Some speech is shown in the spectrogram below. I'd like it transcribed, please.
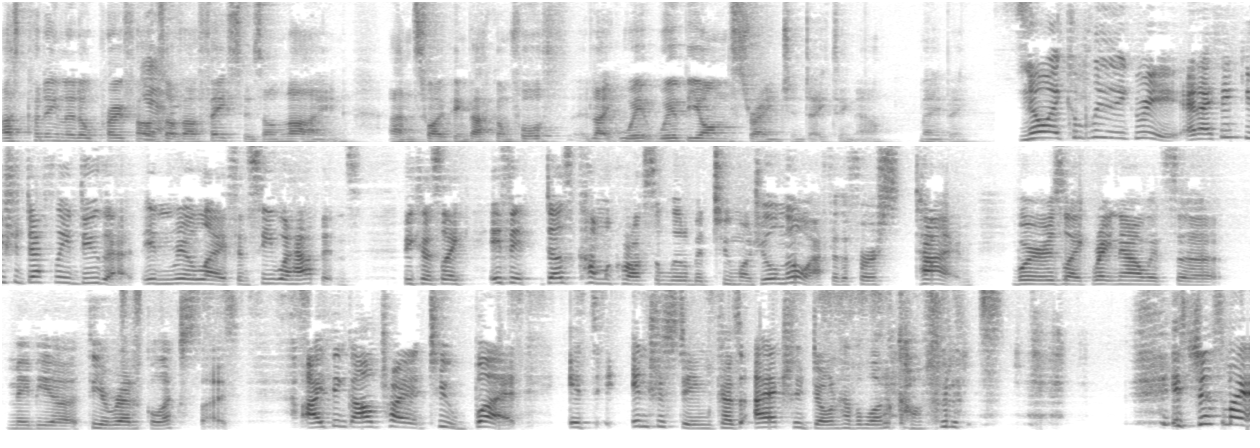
Us putting little profiles yeah. of our faces online and swiping back and forth, like we're, we're beyond strange in dating now, maybe. No, I completely agree. And I think you should definitely do that in real life and see what happens. Because, like, if it does come across a little bit too much, you'll know after the first time. Whereas, like, right now, it's a maybe a theoretical exercise. I think I'll try it too, but it's interesting because I actually don't have a lot of confidence. it's just my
